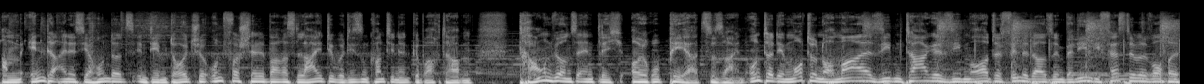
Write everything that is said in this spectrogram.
am Ende eines Jahrhunderts, in dem Deutsche unvorstellbares Leid über diesen Kontinent gebracht haben. Trauen wir uns endlich, Europäer zu sein. Unter dem Motto nochmal, sieben Tage, sieben Orte, findet also in Berlin die Festivalwoche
